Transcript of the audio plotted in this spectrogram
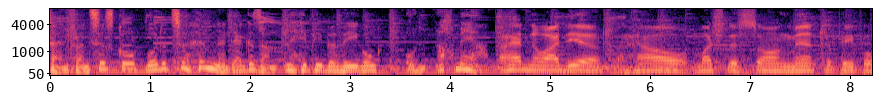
San Francisco wurde zur Hymne der gesamten Hippie-Bewegung und noch mehr. I had no idea how much this song meant to people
